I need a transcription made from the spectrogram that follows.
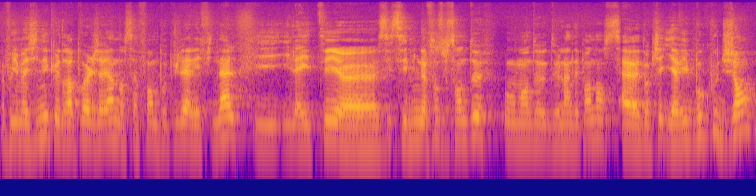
Il faut imaginer que le drapeau algérien, dans sa forme populaire et finale, il, a été... c'est 1962, au moment de, l'indépendance. donc il y avait beaucoup de gens,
